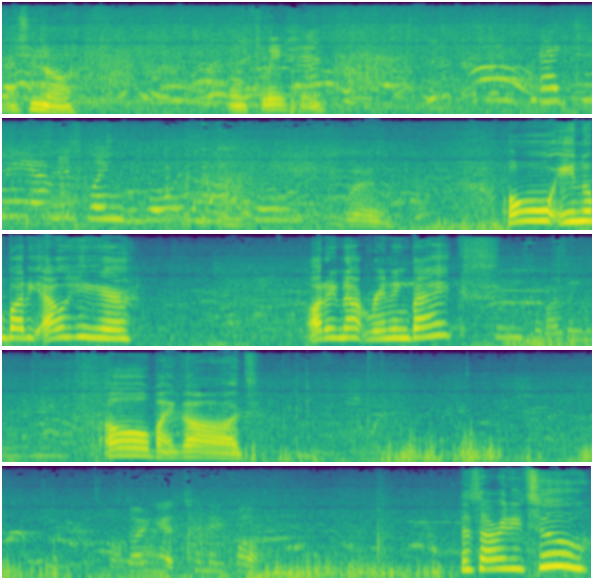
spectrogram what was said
As you know, inflation. Actually, I'm just going to go in the bathroom. Oh, ain't nobody out here. Are they not renting bikes? Oh my god. It's already 2.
